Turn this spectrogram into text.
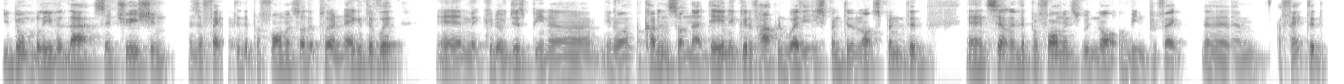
you don't believe that that situation has affected the performance of the player negatively. Um, it could have just been a you know a occurrence on that day, and it could have happened whether you sprinted or not sprinted and certainly the performance would not have been perfect um, affected.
